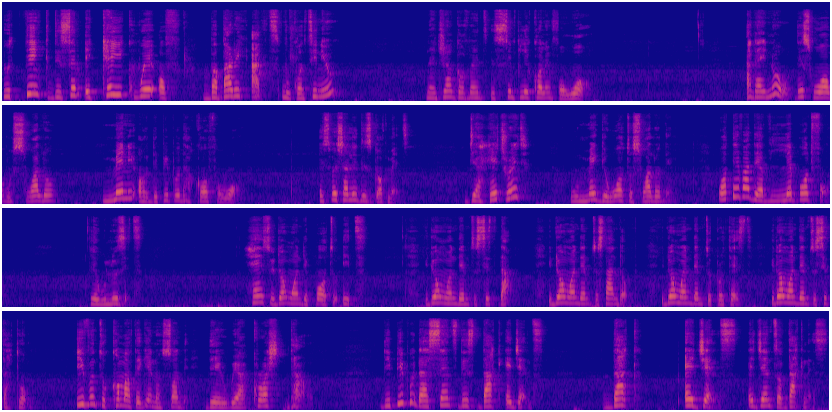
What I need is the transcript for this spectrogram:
you think the same archaic way of barbaric acts will continue? Nigerian government is simply calling for war. And I know this war will swallow many of the people that call for war especially this government. Their hatred will make the world to swallow them. Whatever they have labored for, they will lose it. Hence, you don't want the poor to eat. You don't want them to sit down. You don't want them to stand up. You don't want them to protest. You don't want them to sit at home. Even to come out again on Sunday, they were crushed down. The people that sent these dark agents, dark agents, agents of darkness.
